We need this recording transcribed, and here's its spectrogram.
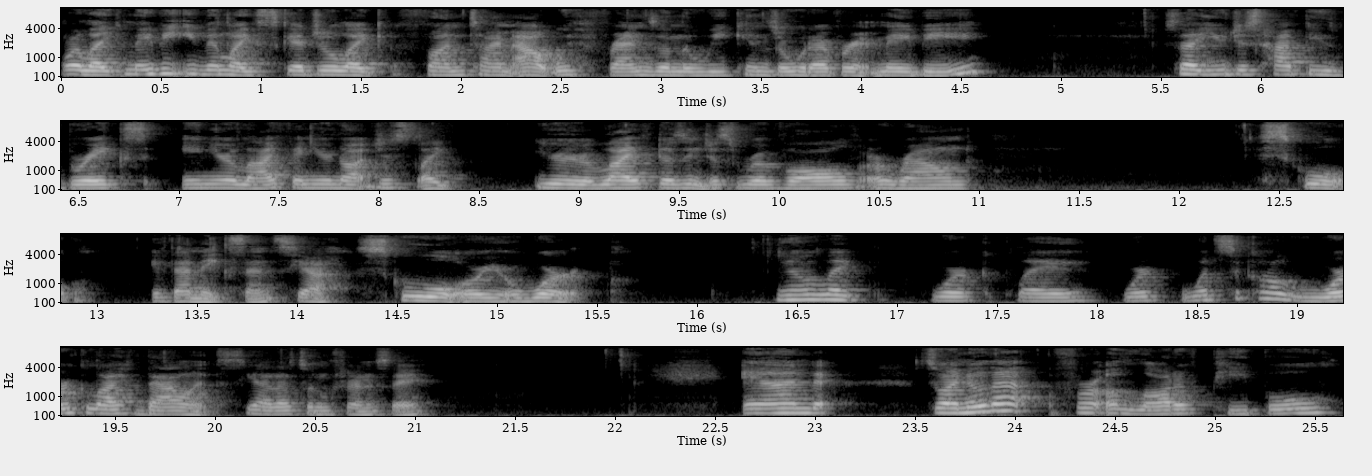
or like maybe even like schedule like fun time out with friends on the weekends or whatever it may be so that you just have these breaks in your life and you're not just like your life doesn't just revolve around school, if that makes sense. Yeah, school or your work. You know, like work, play, work, what's it called? Work life balance. Yeah, that's what I'm trying to say. And so I know that for a lot of people,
